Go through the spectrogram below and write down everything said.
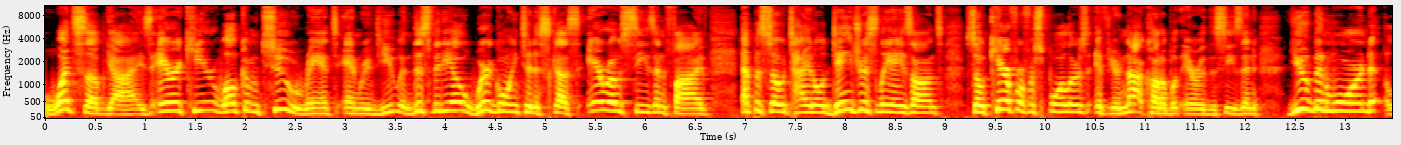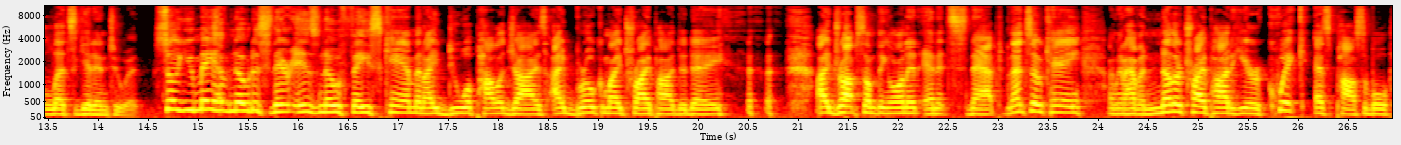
What's up guys, Eric here, welcome to Rant and Review. In this video, we're going to discuss Arrow Season 5, episode titled Dangerous Liaisons, so careful for spoilers if you're not caught up with Arrow this season. You've been warned, let's get into it. So you may have noticed there is no face cam and I do apologize, I broke my tripod today. I dropped something on it and it snapped, but that's okay. I'm gonna have another tripod here, quick as possible.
